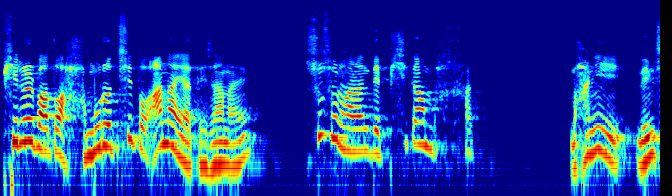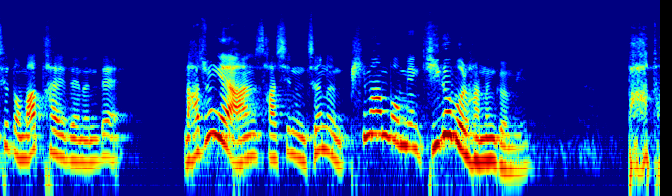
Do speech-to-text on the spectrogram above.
피를 봐도 아무렇지도 않아야 되잖아요. 수술하는데 피가 막 많이 냄새도 맡아야 되는데 나중에 안 사시는 저는 피만 보면 기겁을 하는 겁니다. 봐도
